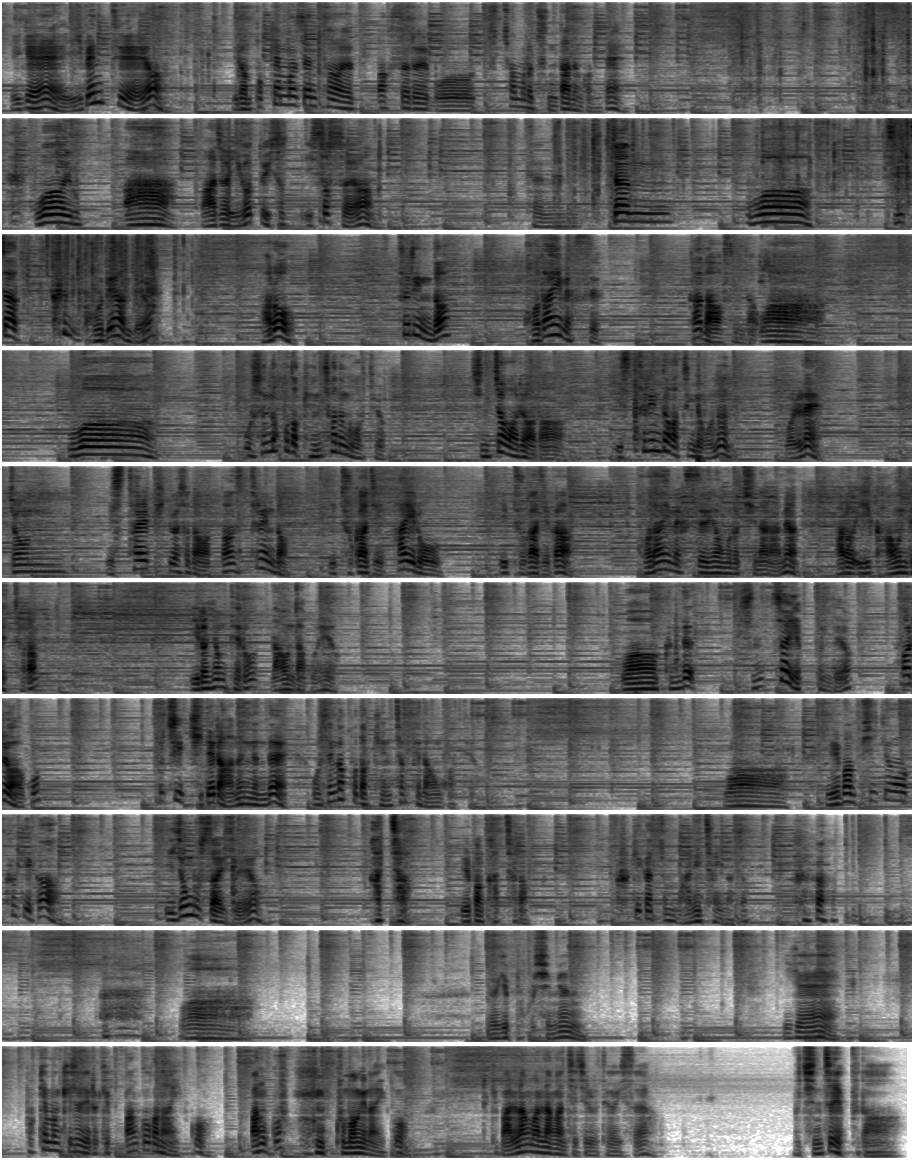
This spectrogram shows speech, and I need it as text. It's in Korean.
이게 이벤트예요. 이런 포켓몬 센터 박스를 뭐 추첨으로 준다는 건데. 와 이거 아 맞아 이것도 있었 있었어요. 짠, 짠. 와 진짜 큰 거대한데요? 바로 스트린더 거다이맥스가 나왔습니다. 와. 우와. 오, 생각보다 괜찮은 것 같아요. 진짜 화려하다. 이 스트린더 같은 경우는 원래 좀이 스타일 피규어에서 나왔던 스트린더 이 두 가지 하이로우 이 두 가지가 거다이맥스형으로 진화하면 바로 이 가운데처럼 이런 형태로 나온다고 해요. 와 근데 진짜 예쁜데요? 화려하고 솔직히 기대를 안 했는데 오, 생각보다 괜찮게 나온 것 같아요. 와, 일반 피규어 크기가 이 정도 사이즈예요. 가차, 일반 가차랑 크기가 좀 많이 차이 나죠? 와, 여기 보시면 이게 포켓몬 키즈 이렇게 빵꾸가 나 있고 빵꾸? 구멍이 나 있고 이렇게 말랑말랑한 재질로 되어 있어요. 뭐 진짜 예쁘다.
